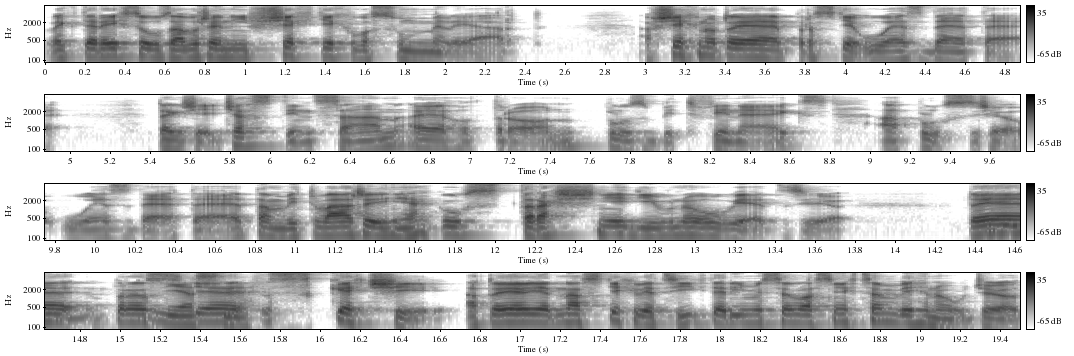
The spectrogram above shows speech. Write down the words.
ve kterých jsou zavřený všech těch 8 miliard. A všechno to je prostě USDT. Takže Justin Sun a jeho Tron plus Bitfinex a plus že jo, USDT tam vytvářejí nějakou strašně divnou věc, že jo. To je mm, prostě Jasně. sketchy. A to je jedna z těch věcí, kterými se vlastně chcem vyhnout, že jo?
